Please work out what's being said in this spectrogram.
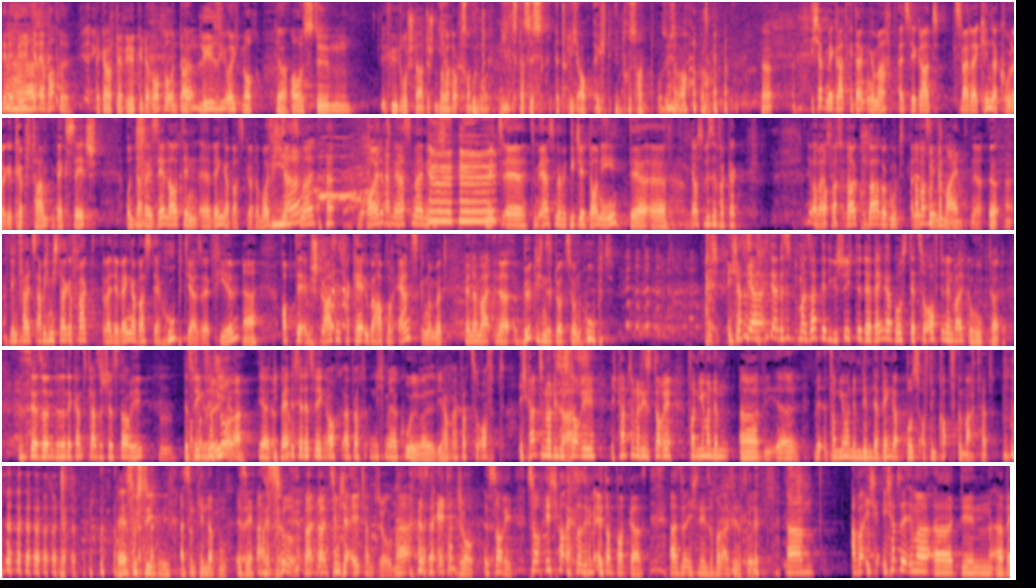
Nee, der Rilke der Woche. Der kann auch der Rilke der Woche und dann lese ich euch noch Ja. aus dem hydrostatischen Paradoxon und vor. Nils, das ist natürlich auch echt interessant, muss ich sagen. Ja. Ich habe mir gerade Gedanken gemacht, als wir gerade zwei, drei Kindercola geköpft haben, Backstage, und dabei sehr laut den äh, Wenger-Bass gehört haben. Heute zum Wir? ersten Mal, heute zum ersten Mal mit, mit äh, zum ersten Mal mit DJ Donny, der, Ich habe es ein bisschen verkackt. äh, aber es war, war, war aber gut. Alle Aber gut gemeint. Sekunden. Ja. Jedenfalls habe ich mich da gefragt, weil der Wenger-Bass, der hupt ja sehr viel, Ja. ob der im Straßenverkehr überhaupt noch ernst genommen wird, wenn er mal in einer wirklichen Situation hupt. Ich Das habe ist, ja, ja, das ist, man sagt ja die Geschichte der Wenger-Bus, der zu oft in den Wald gehupt hat. Das ist ja so, ein, so eine ganz klassische Story. Deswegen Auch sind von die. Ah. ja, die Band ist ja deswegen auch einfach nicht mehr cool, weil die haben einfach zu oft ich kannte nur diese Story, ich kannte nur diese Story von jemandem, äh, wie, äh, von jemandem, dem der Wenger-Bus auf den Kopf gemacht hat. Das verstehe ich nicht. Das ist so ein Kinderbuch. Ist ja, So, war, war ein ziemlicher Elternjoke. Ja, das ist ein Elternjoke. Sorry. Sorry, ich war aus Versehen im Elternpodcast. Also ich nehme sofort alles wieder zurück. ähm, aber ich, ich hatte immer äh, den äh,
